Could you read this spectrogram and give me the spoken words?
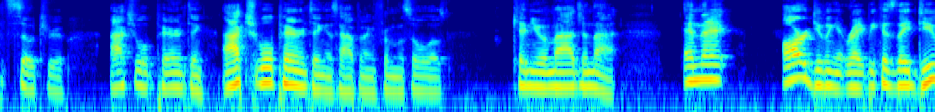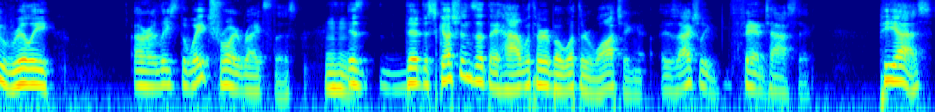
that's so true. Actual parenting, actual parenting is happening from the solos. Can you imagine that? And they are doing it right because they do really, or at least the way Troy writes this Mhm. is the discussions that they have with her about what they're watching is actually fantastic. P.S.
